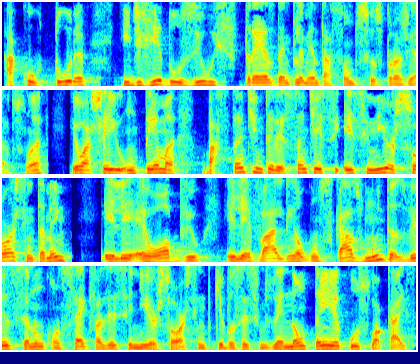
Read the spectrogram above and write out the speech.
a cultura e de reduzir o estresse da implementação dos seus projetos. Não é? Eu achei um tema bastante interessante, esse, esse near sourcing também, ele é óbvio, ele é válido em alguns casos, muitas vezes você não consegue fazer esse near sourcing porque você simplesmente não tem recursos locais.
